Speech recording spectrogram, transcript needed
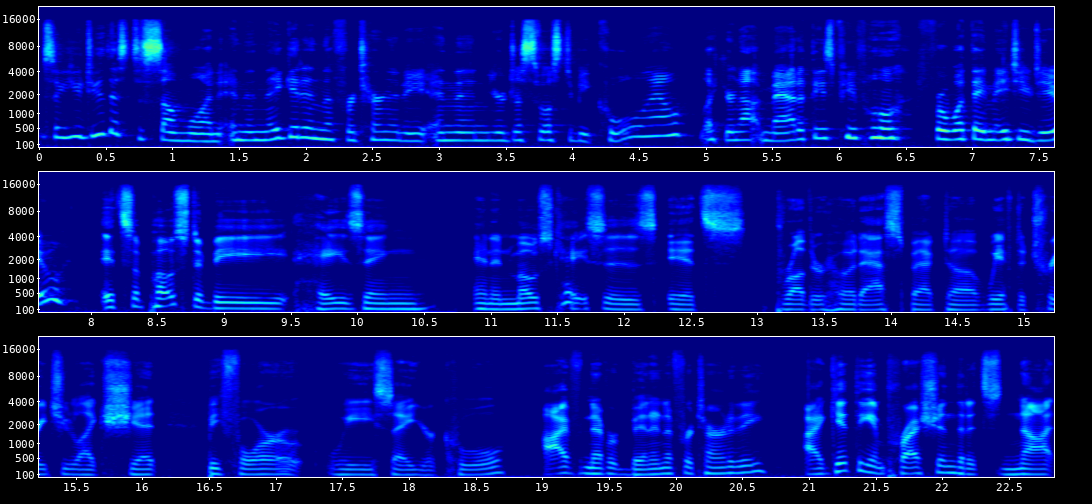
So you do this to someone and then they get in the fraternity and then you're just supposed to be cool now? Like you're not mad at these people for what they made you do? it's supposed to be hazing, and in most cases, it's brotherhood aspect of we have to treat you like shit before we say you're cool. I've never been in a fraternity. I get the impression that it's not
